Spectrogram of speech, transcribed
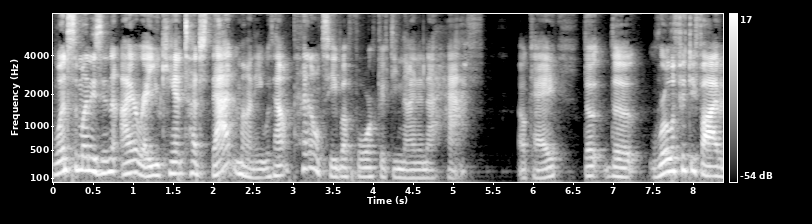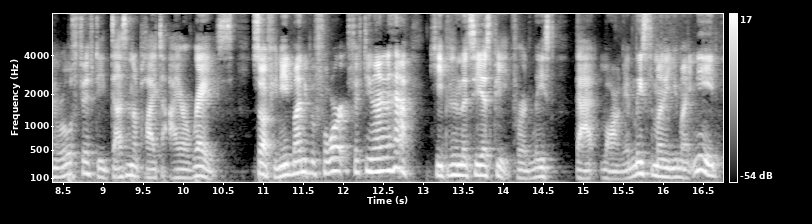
once the money's in an IRA, you can't touch that money without penalty before 59 and a half. Okay? The the rule of 55 and rule of 50 doesn't apply to IRAs. So if you need money before 59 and a half, keep it in the TSP for at least that long. At least the money you might need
